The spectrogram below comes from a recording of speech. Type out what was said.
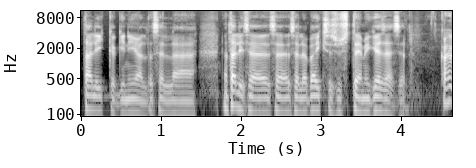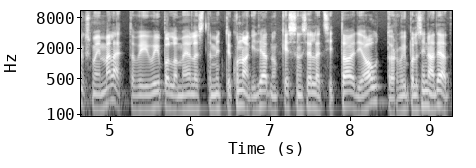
ta oli ikkagi nii-öelda selle, no ta oli see, see, selle päiksesüsteemi kese seal. kahjuks ma ei mäleta või võib-olla ma ei ole seda mitte kunagi teadnud, kes on selle tsitaadi autor, võib-olla sina tead,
